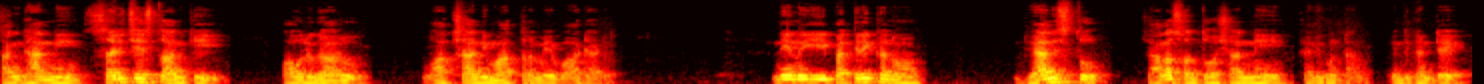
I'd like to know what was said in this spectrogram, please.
సంఘాన్ని సరిచేస్తానికి పౌలు గారు వాక్యాన్ని మాత్రమే వాడాడు. నేను ఈ పత్రికను ధ్యానిస్తూ చాలా సంతోషాన్ని కలిగి ఉంటాను. ఎందుకంటే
